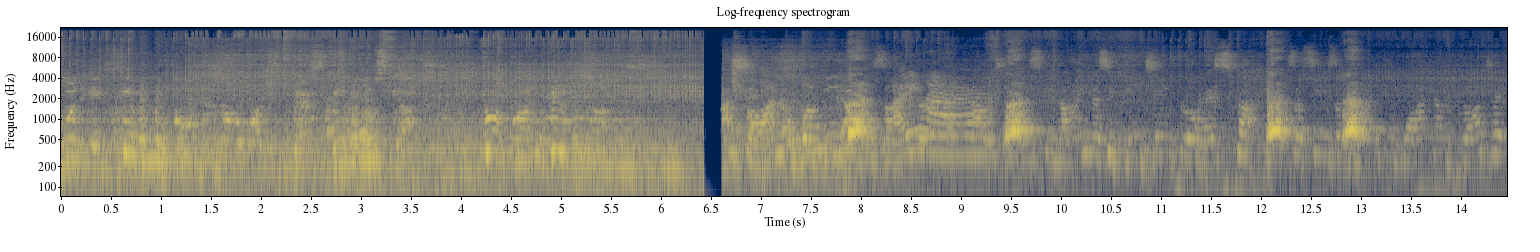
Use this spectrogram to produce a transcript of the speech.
2018 Golden Double Awards Best Video Oscar. Frontline Pilipinas. Ason, wagi ang designer at Crowdsource Pinay na si DJ Floresta sa season 21 ng Project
